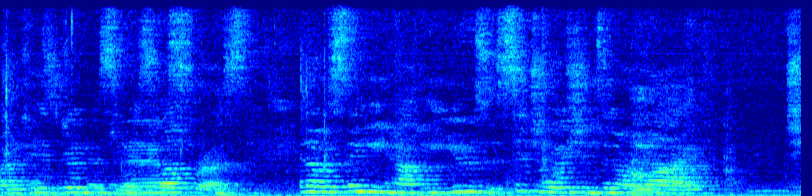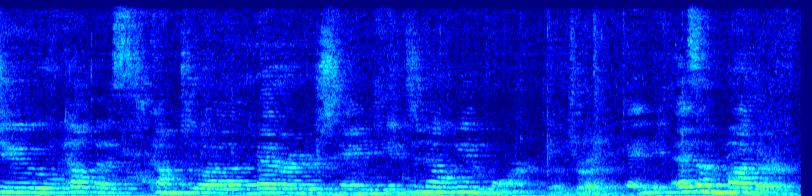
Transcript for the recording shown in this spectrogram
out of his goodness and his Yes. love for us. And I was thinking how he uses situations in our life to help us come to a better understanding and to know him more. That's right. And as a mother,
